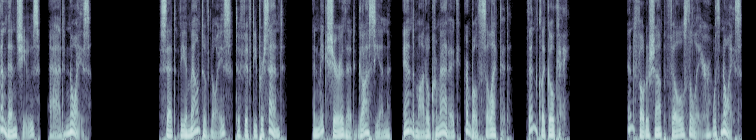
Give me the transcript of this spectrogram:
and then choose Add Noise. Set the amount of noise to 50% and make sure that Gaussian and monochromatic are both selected. Then click OK. And Photoshop fills the layer with noise.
